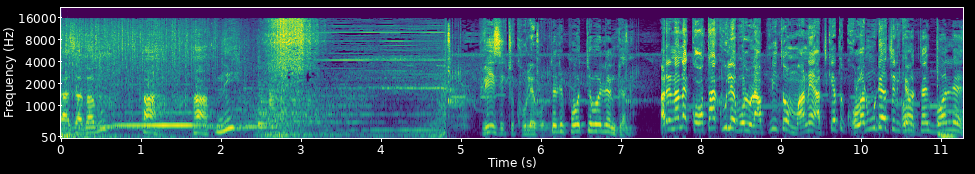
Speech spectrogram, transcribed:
রাজা বাবু আপনি? প্লিজ একটু খুলে বলুন। পড়তে বললেন কেন? আরে না না কথা খুলে বলুন। আপনি তো মানে আজকে এত খোলার মুডে আছেন কেন? তাই বলেন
